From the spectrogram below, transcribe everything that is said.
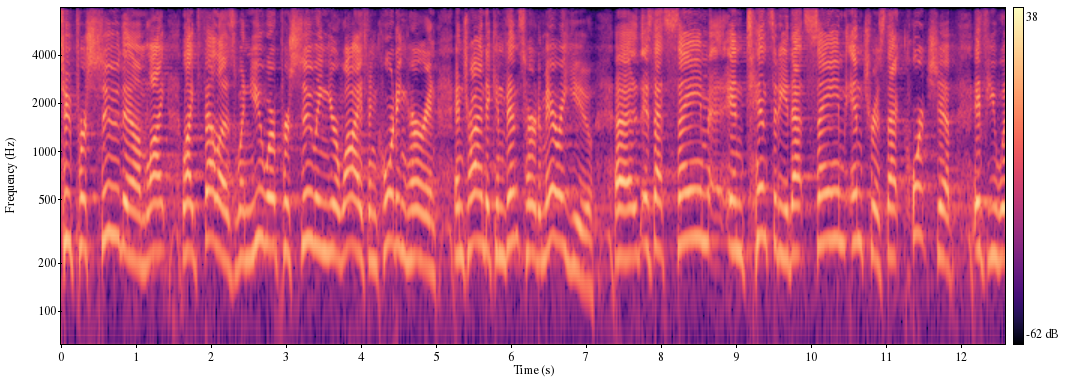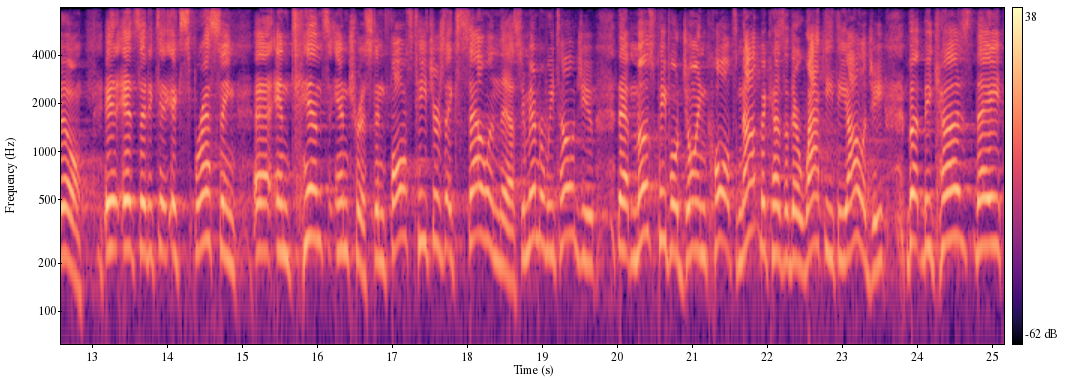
to pursue them like, like fellas when you were pursuing your wife and courting her and, and trying to convince her to marry you. Uh, it's that same intensity, that same interest, that courtship, if you will. It, it's expressing uh, intense interest, and false teachers excel in this. Remember, we told you that most people join cults not because of their wacky theology, but because they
